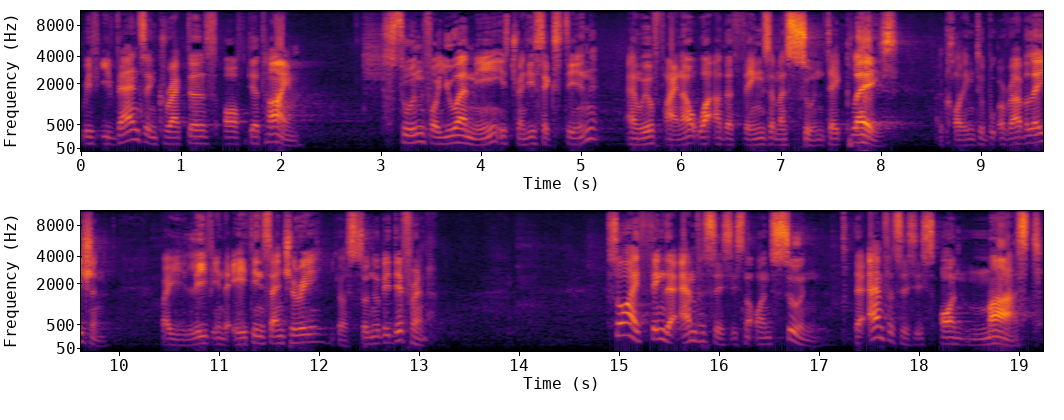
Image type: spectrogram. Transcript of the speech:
with events and characters of their time. Soon for you and me is 2016, and we'll find out what are the things that must soon take place, according to book of Revelation. But you live in the 18th century, your soon will be different. So I think the emphasis is not on soon. The emphasis is on must.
